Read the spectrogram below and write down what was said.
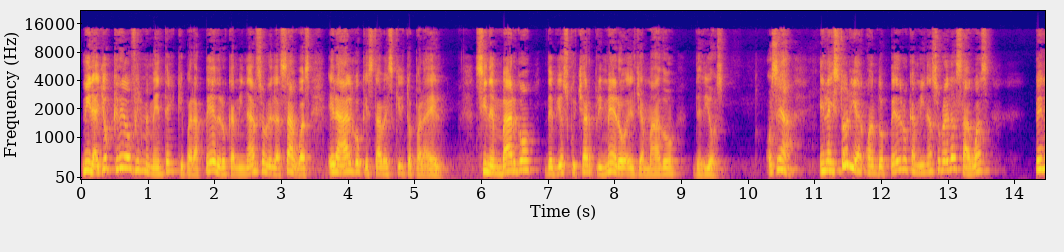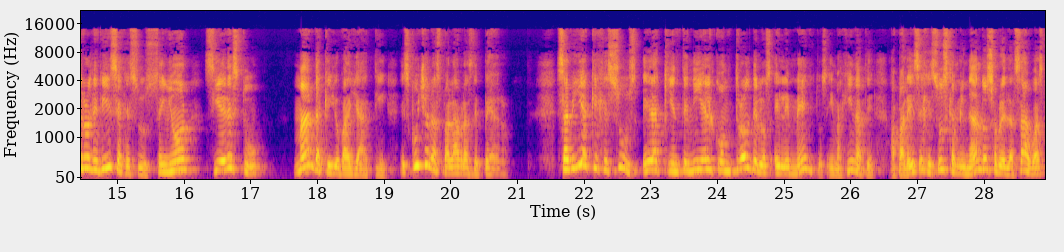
Mira, yo creo firmemente que para Pedro caminar sobre las aguas era algo que estaba escrito para él. Sin embargo, debió escuchar primero el llamado de Dios. O sea, en la historia, cuando Pedro camina sobre las aguas, Pedro le dice a Jesús, Señor, si eres tú, manda que yo vaya a ti. Escucha las palabras de Pedro. Sabía que Jesús era quien tenía el control de los elementos. Imagínate, aparece Jesús caminando sobre las aguas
